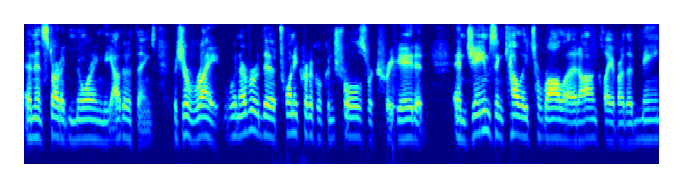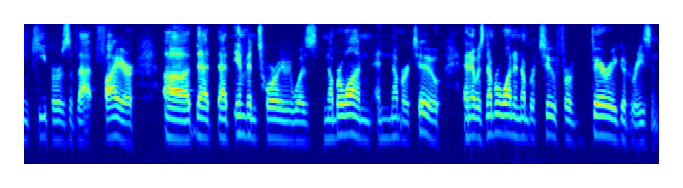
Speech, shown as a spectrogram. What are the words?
and then start ignoring the other things. But you're right, whenever the 20 critical controls were created. And James and Kelly Tarala at Enclave are the main keepers of that fire. Uh, that that inventory was number one and number two, and it was number one and number two for very good reason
